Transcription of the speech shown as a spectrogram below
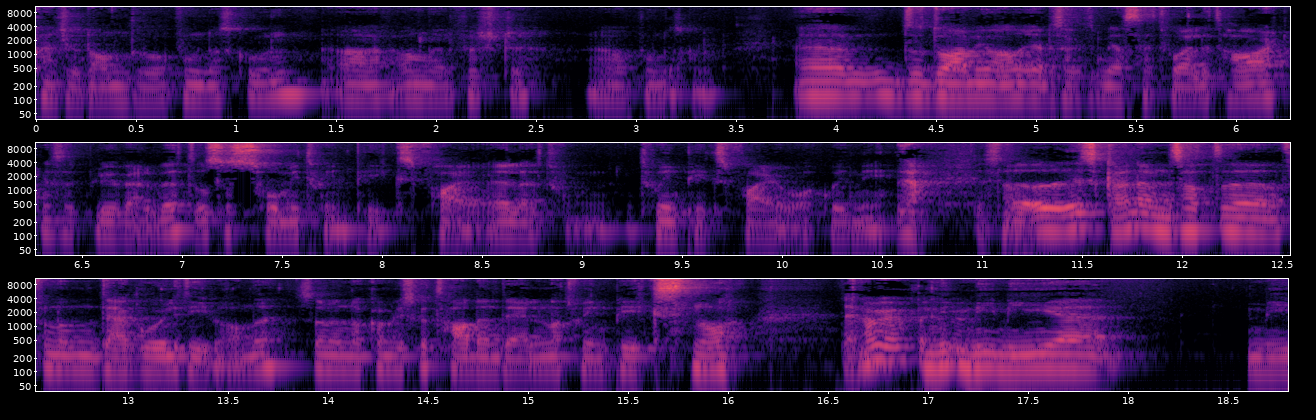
kanskje det andre år på ungdomsskolen. Andre eller første år på ungdomsskolen. Eh, da, da har vi jo allerede sagt at vi har sett Violet Heart, vi har sett Blue Velvet, og så så vi Twin Peaks, Fire, eller Twin, Twin Peaks Firewalk With Me. Ja, det det skal nevnes at, eh, for noen, det her går jo litt i hverandre, så nå kan vi skal ta den delen av Twin Peaks nå. Det kan vi gjøre. Vi, vi vi, vi,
